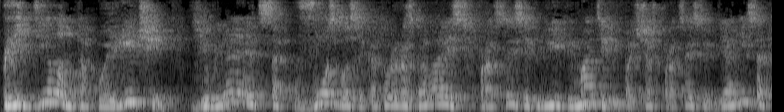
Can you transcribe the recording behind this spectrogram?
Пределом такой речи являются возгласы, которые раздавались в процессе Великой Матери, подчас в процессе Диониса,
